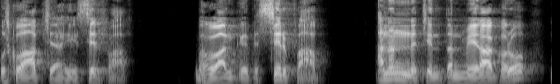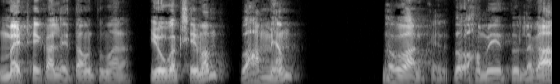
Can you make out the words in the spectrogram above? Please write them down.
उसको आप चाहिए, सिर्फ़ आप। भगवान कहते, सिर्फ़ आप। अनन्य चिंतन मेरा करो, मैं ठेका लेता हूँ तुम्हारा। योगक्षेमम वाम्यम भगवान कहते तो हमें तो लगा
